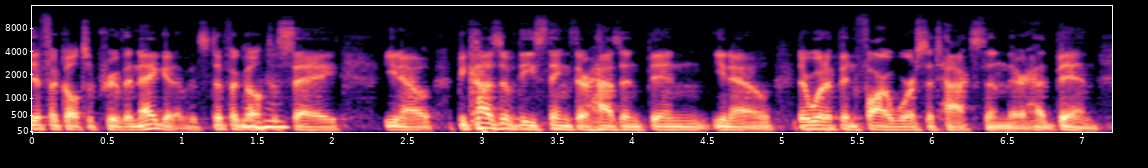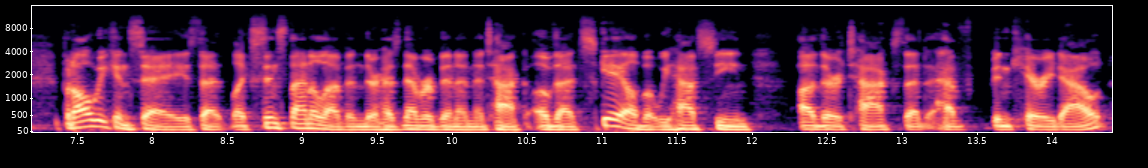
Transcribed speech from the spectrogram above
difficult to prove a negative. It's difficult to say, you know, because of these things, there hasn't been, you know, there would have been far worse attacks than there had been. But all we can say is that, like, since 9 11, there has never been an attack of that scale, but we have seen other attacks that have been carried out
